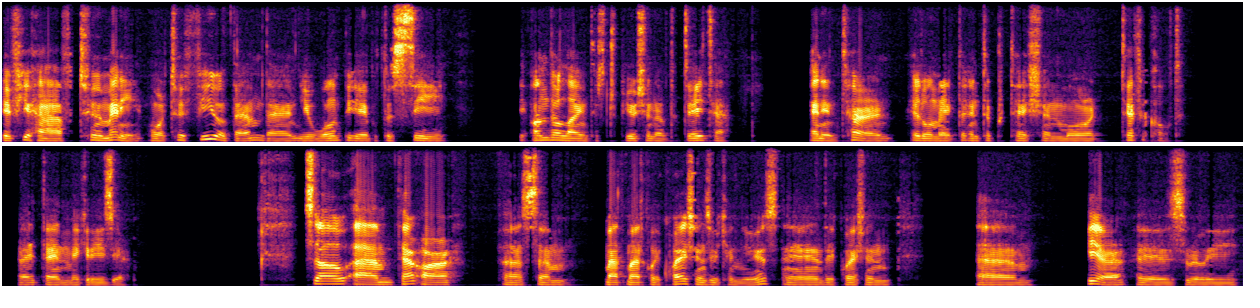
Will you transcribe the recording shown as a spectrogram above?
if you have too many or too few of them, then you won't be able to see the underlying distribution of the data. And in turn, it'll make the interpretation more difficult, right? Then make it easier. So um, there are uh, some mathematical equations we can use. And the equation um, here is really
